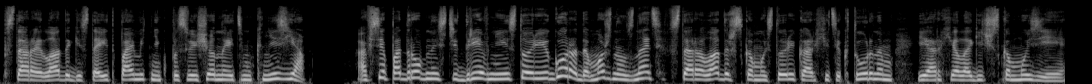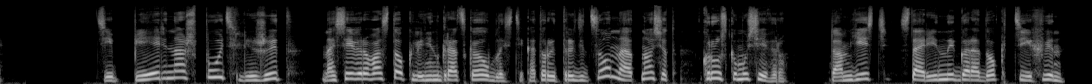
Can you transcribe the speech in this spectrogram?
В Старой Ладоге стоит памятник, посвященный этим князьям. А все подробности древней истории города можно узнать в Староладожском историко-архитектурном и археологическом музее. Теперь наш путь лежит на северо-восток Ленинградской области, который традиционно относят к русскому северу. Там есть старинный городок Тихвин,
